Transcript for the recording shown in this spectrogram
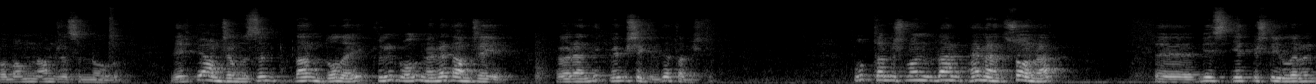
babamın amcasının oğlu Vehbi amcamızdan dolayı Külügoğlu Mehmet amcayı öğrendik ve bir şekilde tanıştık. Bu tanışmandan hemen sonra e, biz 70'li yılların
